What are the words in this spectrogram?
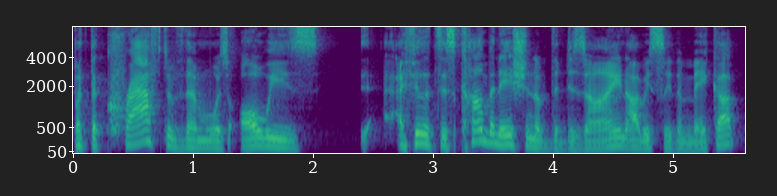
but the craft of them was always. I feel it's this combination of the design, obviously the makeup,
